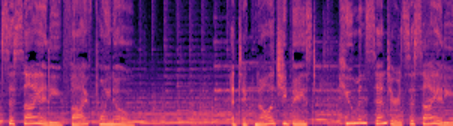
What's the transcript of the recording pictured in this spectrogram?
Society 5.0 a technology based, human centered society.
